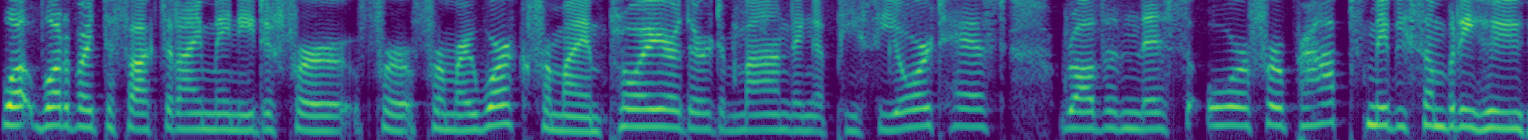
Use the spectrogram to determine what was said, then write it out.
what what about the fact that I may need it for for for my work, for my employer? They're demanding a PCR test rather than this, or for perhaps maybe somebody who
